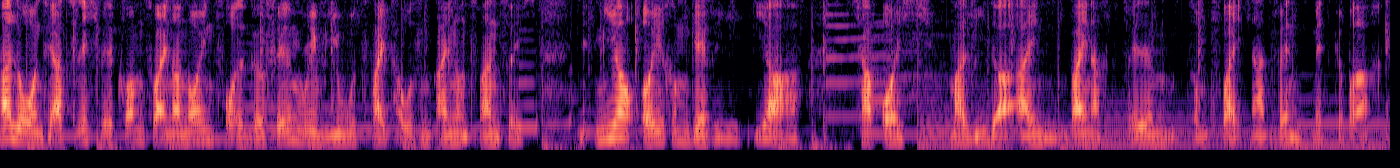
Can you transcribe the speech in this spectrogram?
Hallo und herzlich willkommen zu einer neuen Folge Film Review 2021 mit mir, eurem Gary. Ja, ich habe euch mal wieder einen Weihnachtsfilm zum zweiten Advent mitgebracht.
